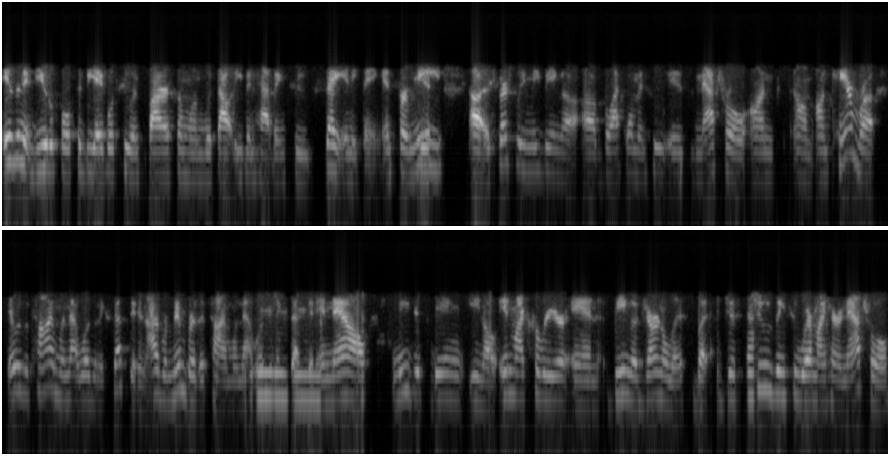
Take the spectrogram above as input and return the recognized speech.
isn't it beautiful to be able to inspire someone without even having to say anything? And for me, yeah. uh especially me being a, a black woman who is natural on um on camera, there was a time when that wasn't accepted and I remember the time when that wasn't mm-hmm. accepted. And now me just being, you know, in my career and being a journalist, but just choosing to wear my hair natural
